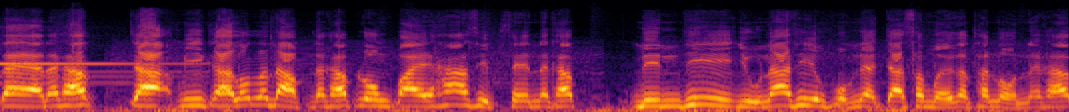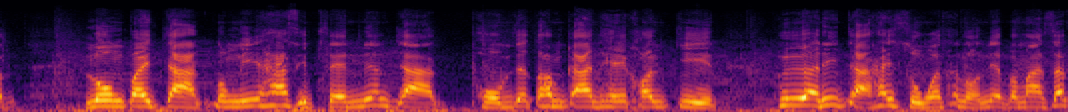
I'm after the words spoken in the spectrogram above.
แต่นะครับจะมีการลดระดับนะครับ ลงไป 50 เซนนะครับ ดินที่อยู่หน้าที่ของผมเนี่ยจะเสมอกับถนนนะครับ ลงไปจากตรงนี้ 50 เซนเนื่องจากผมจะทำการเทคอนกรีตเพื่อที่จะให้สูงกว่าถนนเนี่ยประมาณสัก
